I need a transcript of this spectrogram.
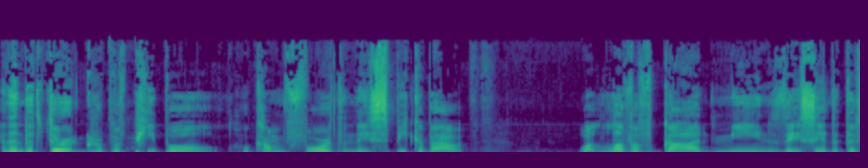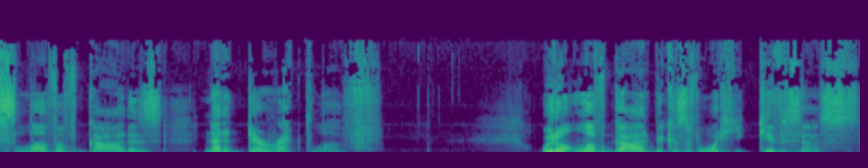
And then the third group of people who come forth and they speak about what love of God means, they say that this love of God is not a direct love. We don't love God because of what he gives us,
